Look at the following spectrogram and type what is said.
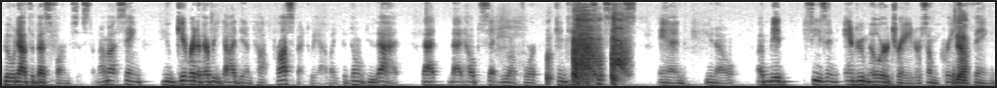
build out the best farm system. I'm not saying you get rid of every goddamn top prospect we have. Like don't do that. That that helps set you up for continued success and you know a mid season Andrew Miller trade or some crazy Yeah. thing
